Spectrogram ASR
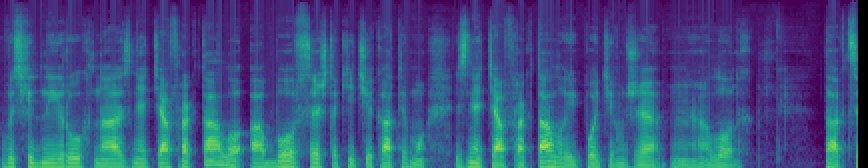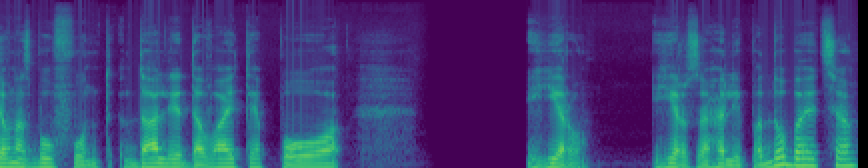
висхідний рух на зняття фракталу, або все ж таки чекатиму зняття фракталу і потім вже лонг. Так, це у нас був фунт. Далі давайте по геру. Гер взагалі подобається.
